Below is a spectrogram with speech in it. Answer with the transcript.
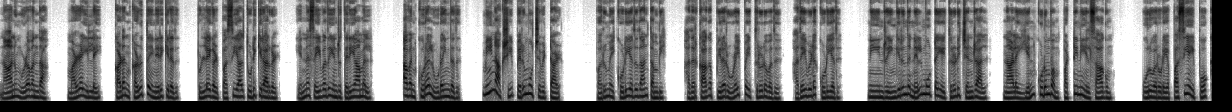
நானும் உழவந்தா மழை இல்லை. கடன் கழுத்தை நெரிக்கிறது. பிள்ளைகள் பசியால் துடிக்கிறார்கள். என்ன செய்வது என்று தெரியாமல். அவன் குரல் உடைந்தது. மீனாட்சி பெருமூச்சு விட்டாள். வறுமை கொடியதுதான் தம்பி. அதற்காக பிறர் உழைப்பை திருடுவது அதைவிடக் கொடியது. நீ இன்று இங்கிருந்து நெல் மூட்டையை திருடிச் சென்றால் நாளை என் குடும்பம் பட்டினியில் சாகும். ஒருவருடைய பசியைப் போக்க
